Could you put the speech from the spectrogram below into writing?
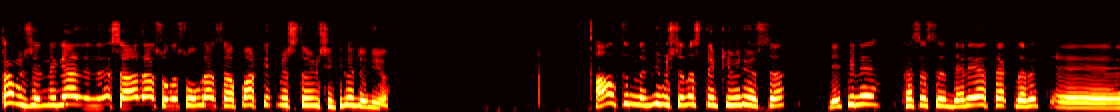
Tam üzerine geldiğinde de sağdan sola soldan sağa fark etmiyor stabil bir şekilde dönüyor. Altında gümüşte nasıl tepki veriyorsa define kasası, dere yatakları, eee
